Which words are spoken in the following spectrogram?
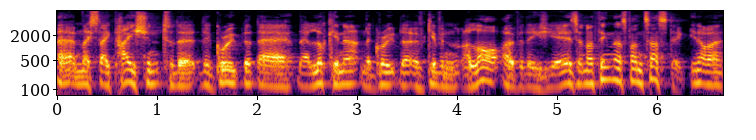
um, they stay patient to the, the group that they're they're looking at and the group that have given a lot over these years, and I think that's fantastic. You know. Uh,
